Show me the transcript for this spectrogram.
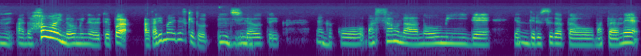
はい。あのハワイの海の色とやっぱ当たり前ですけど、うんうん。違うというか、なんかこう、真っ青なあの海でやってる姿をまたね、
